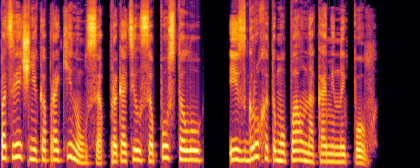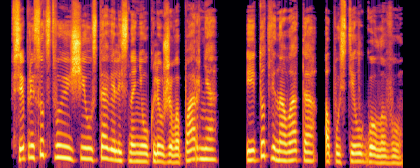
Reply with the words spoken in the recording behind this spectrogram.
Подсвечник опрокинулся, прокатился по столу и с грохотом упал на каменный пол. Все присутствующие уставились на неуклюжего парня, и тот виновато опустил голову.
